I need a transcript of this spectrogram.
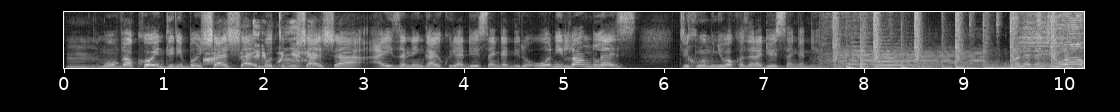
hmm, mwumva ko indirimbo nshasha imoto gushasha ayizane ngayo kuri radiyo isanganiro uwo ni longiresi turi kumwe mu nyubako za radiyo isanganiro ah,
